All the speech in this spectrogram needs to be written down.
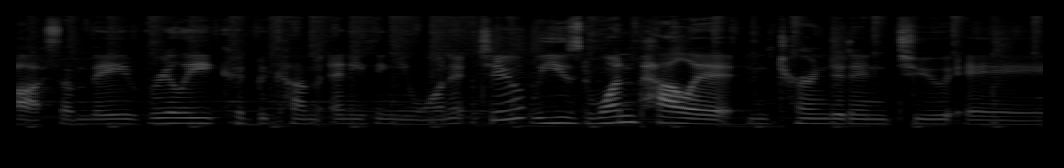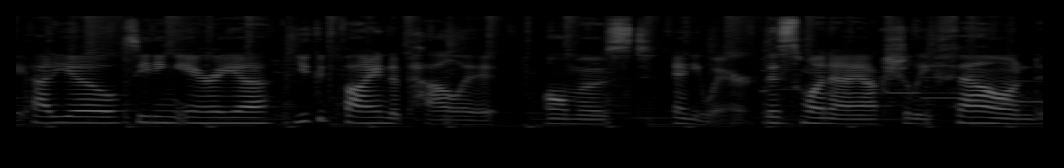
awesome. They really could become anything you want it to. We used one pallet and turned it into a patio seating area. You could find a pallet almost anywhere. This one I actually found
